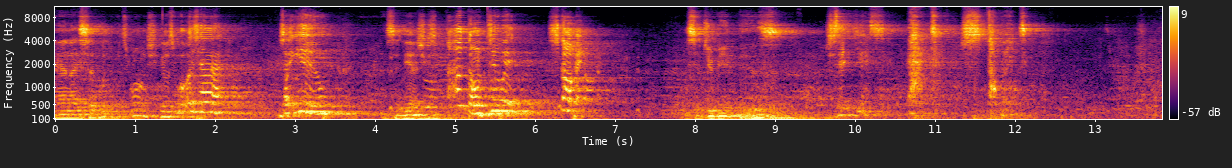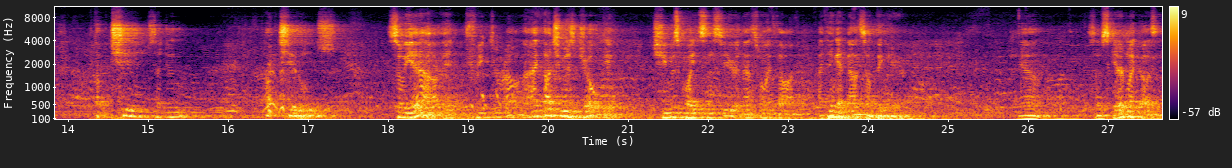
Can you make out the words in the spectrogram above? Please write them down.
And I said, "What- what's wrong? She goes, what was that? Was that you? I said, yeah. She goes, oh, don't do it. Stop it. I said, you mean this? She said, yes, that. Stop it. I Got chills, I do. I Got chills. So yeah, it freaked her out. I thought she was joking. She was quite sincere, and that's when I thought, I think I got something here. So I scared my cousin,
